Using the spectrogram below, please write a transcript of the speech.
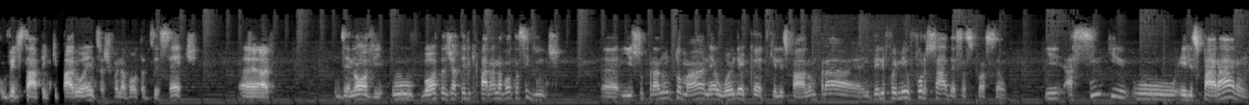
o Verstappen, que parou antes, acho que foi na volta 17, 19, uh, 19 o Bottas já teve que parar na volta seguinte. Uh, isso para não tomar né, o undercut que eles falam. Pra... Então ele foi meio forçado essa situação. E assim que o, eles pararam,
